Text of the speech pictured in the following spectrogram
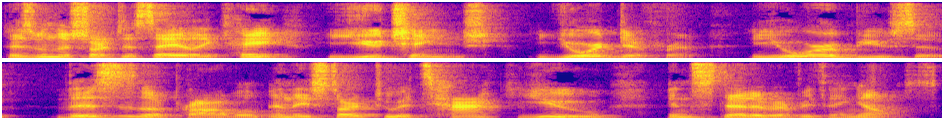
This is when they'll start to say, like, hey, you change, you're different, you're abusive, this is a problem. And they start to attack you instead of everything else.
